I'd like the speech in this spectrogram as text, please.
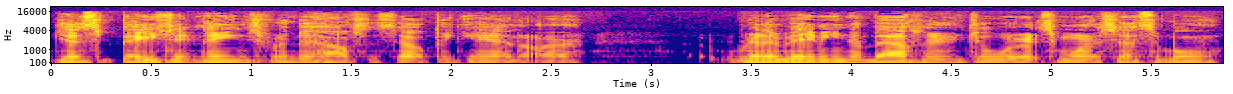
Just basic things for the house itself. Again, are renovating the bathroom to where it's more accessible,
